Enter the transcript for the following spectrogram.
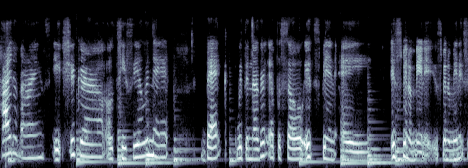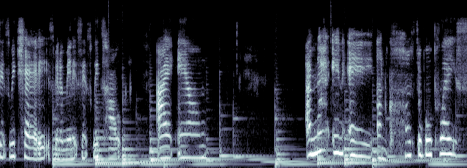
Hi, Divines. It's your girl, Otissia Lynette, back with another episode. It's been a it's been a minute. It's been a minute since we chatted. It's been a minute since we talked. I am I'm not in a uncomfortable place,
